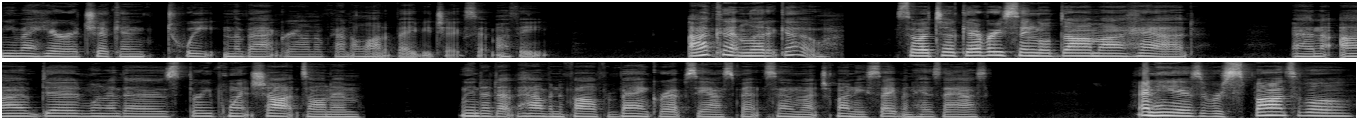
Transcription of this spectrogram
You may hear a chicken tweet in the background. I've got a lot of baby chicks at my feet. I couldn't let it go. So I took every single dime I had and I did one of those three point shots on him. We ended up having to file for bankruptcy. I spent so much money saving his ass. And he is a responsible,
